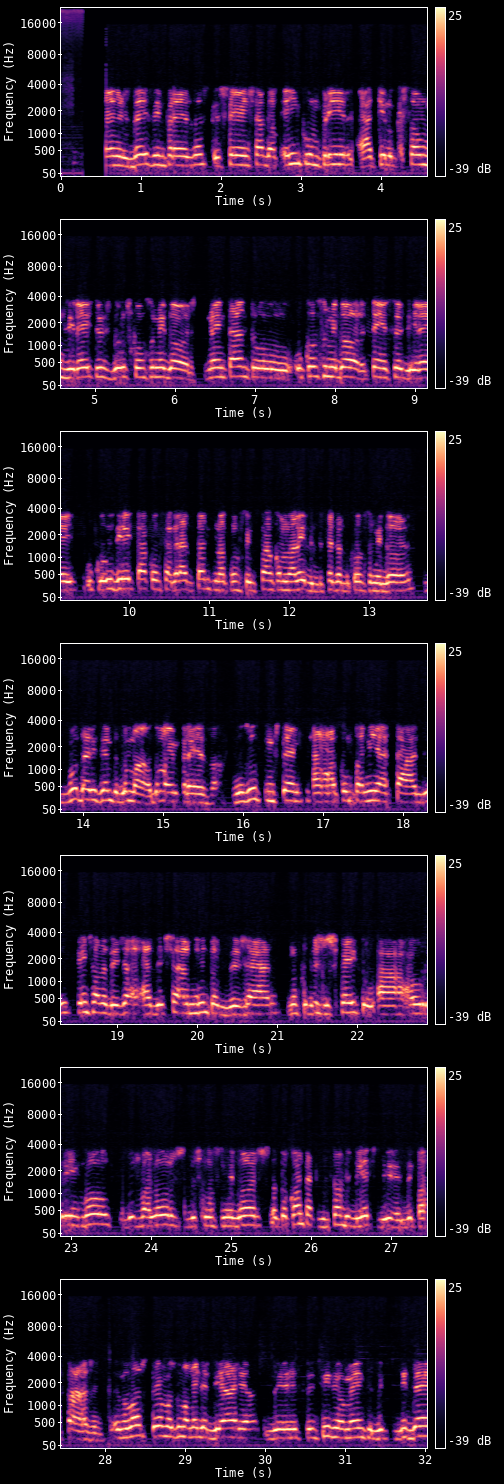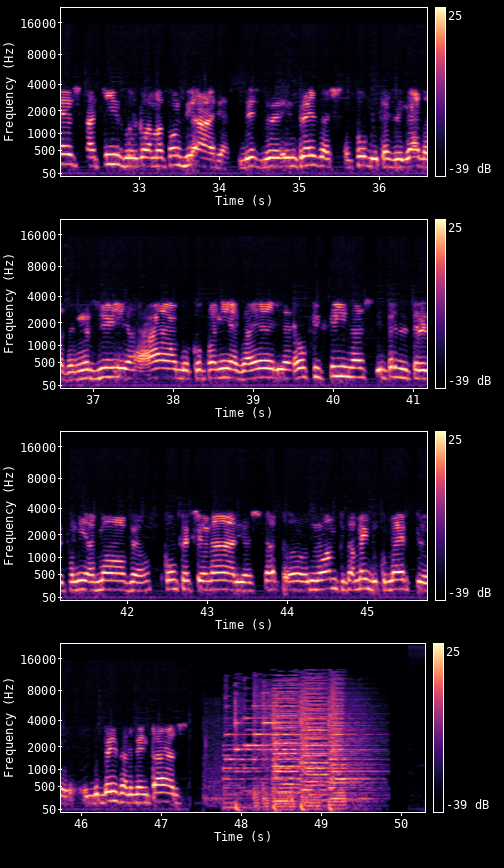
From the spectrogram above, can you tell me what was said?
menos 10 empresas que têm estado a incumprir aquilo que são os direitos dos consumidores. No entanto, o consumidor tem o seu direito, o direito está consagrado tanto na Constituição como na Lei de Defesa do Consumidor. Vou dar exemplo de uma, de uma empresa. Nos últimos tempos, a companhia TAG tem estado a deixar, a deixar muito a desejar no que diz respeito ao reembolso dos valores dos consumidores no conta a aquisição de bilhetes de, de passagem. Nós temos uma média diária de sensivelmente de, de 10 a 15 reclamações diárias, desde empresas públicas ligadas à energia, à água, companhias aéreas, oficinas, empresas de telefonia móvel, concessionárias, tanto no âmbito também do comércio de bens alimentares.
